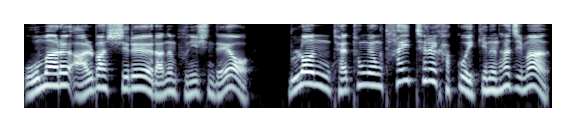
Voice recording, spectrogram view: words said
오마르 알바시르라는 분이신데요. 물론 대통령 타이틀을 갖고 있기는 하지만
